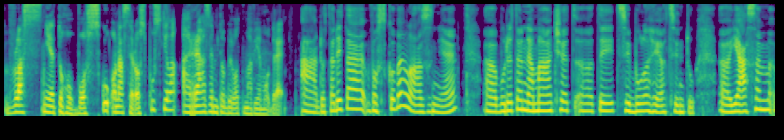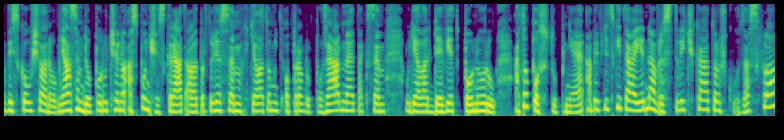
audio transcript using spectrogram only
vlastně toho vosku, ona se rozpustila a rázem to bylo tmavě modré. A do tady té voskové lázně eh, budete namáčet eh, ty cibule hyacintu. Eh, já jsem vyzkoušela, nebo měla jsem doporučeno aspoň šestkrát, ale protože jsem chtěla to mít opravdu pořádné, tak jsem udělala devět ponorů. A to postupně, aby vždycky ta jedna vrstvička trošku zaschla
